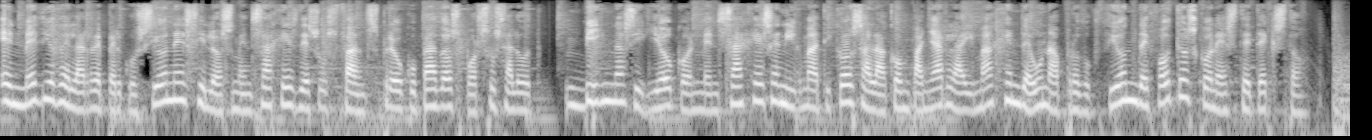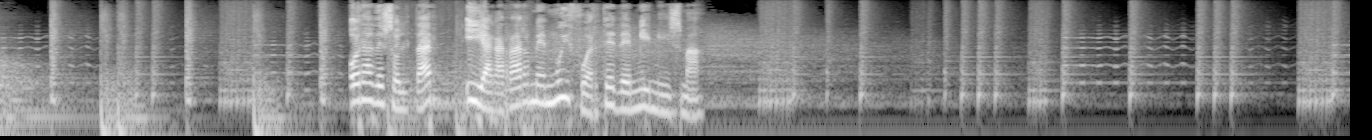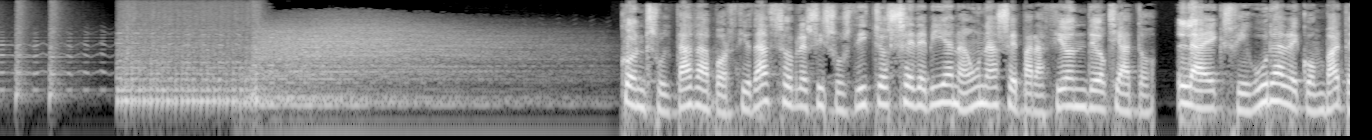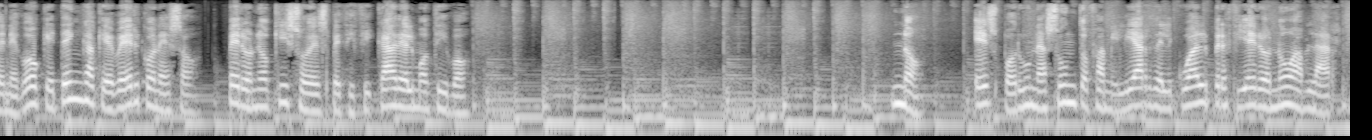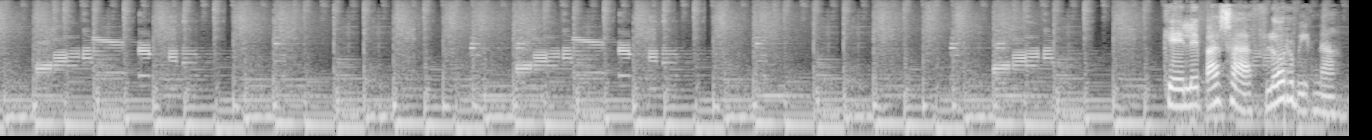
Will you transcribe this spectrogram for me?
En medio de las repercusiones y los mensajes de sus fans preocupados por su salud, Vigna siguió con mensajes enigmáticos al acompañar la imagen de una producción de fotos con este texto. hora de soltar, y agarrarme muy fuerte de mí misma. Consultada por Ciudad sobre si sus dichos se debían a una separación de Ochiato, la exfigura de combate negó que tenga que ver con eso, pero no quiso especificar el motivo. No. Es por un asunto familiar del cual prefiero no hablar. ¿Qué le pasa a Flor Vigna?.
